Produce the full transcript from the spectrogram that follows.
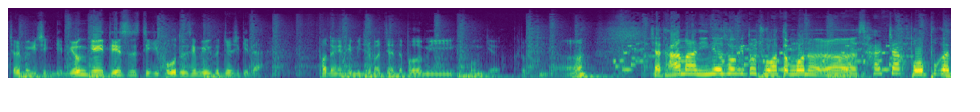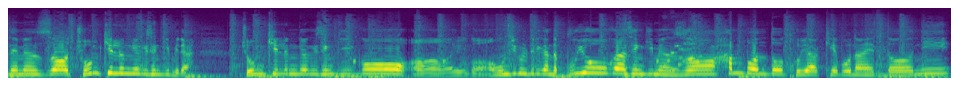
절명의 신기 명기의 데스 스틱이 모든 생명을 근절시키다. 파동의 데미지를 받지 않는 범위 공격 그렇군요. 자 다만 이 녀석이 또 좋았던 거는 살짝 버프가 되면서 좀킬 능력이 생깁니다. 좀킬 능력이 생기고 어 요거 움직을 들이간다 무효가 생기면서 한 번 더 도약해보나 했더니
